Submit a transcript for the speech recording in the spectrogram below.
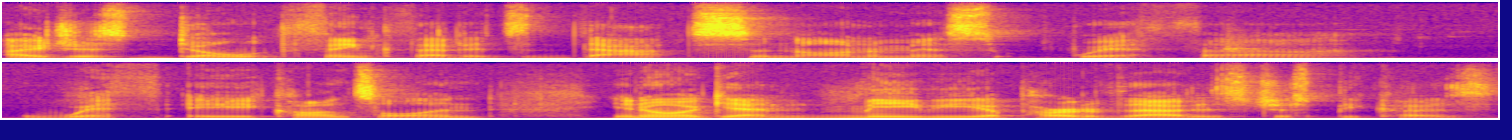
I just don't think that it's that synonymous with uh, with a console. And you know, again, maybe a part of that is just because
